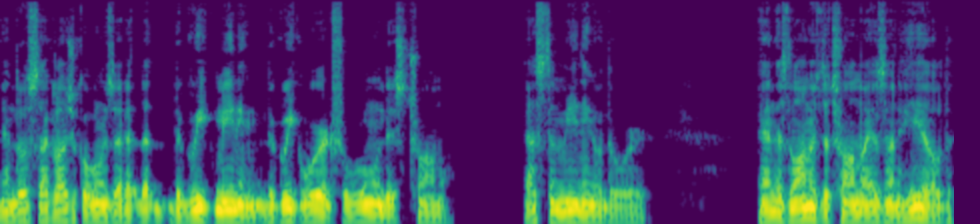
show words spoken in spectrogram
And those psychological wounds, that, that the Greek meaning, the Greek word for wound is trauma. That's the meaning of the word. And as long as the trauma is unhealed,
